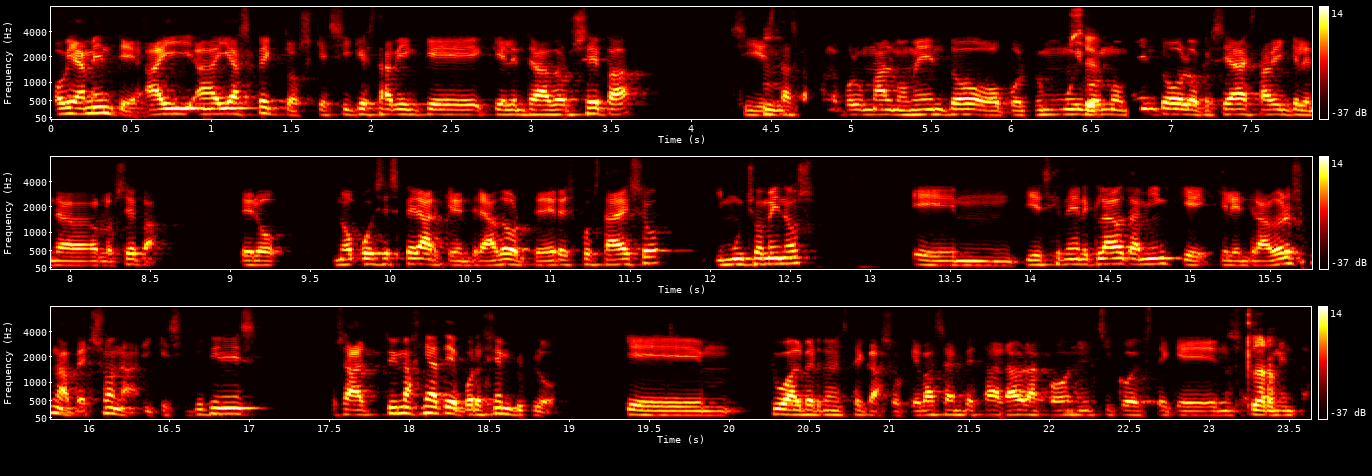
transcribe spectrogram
Obviamente, hay, hay aspectos que sí que está bien que, que el entrenador sepa. Si Mm. estás pasando por un mal momento o por un muy Sí. buen momento o lo que sea, está bien que el entrenador lo sepa. Pero no puedes esperar que el entrenador te dé respuesta a eso y mucho menos em, tienes que tener claro también que, que el entrenador es una persona y que si tú tienes, o sea, tú imagínate, por ejemplo, que tú, Alberto, en este caso, que vas a empezar ahora con el chico este que nos Claro. comenta.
